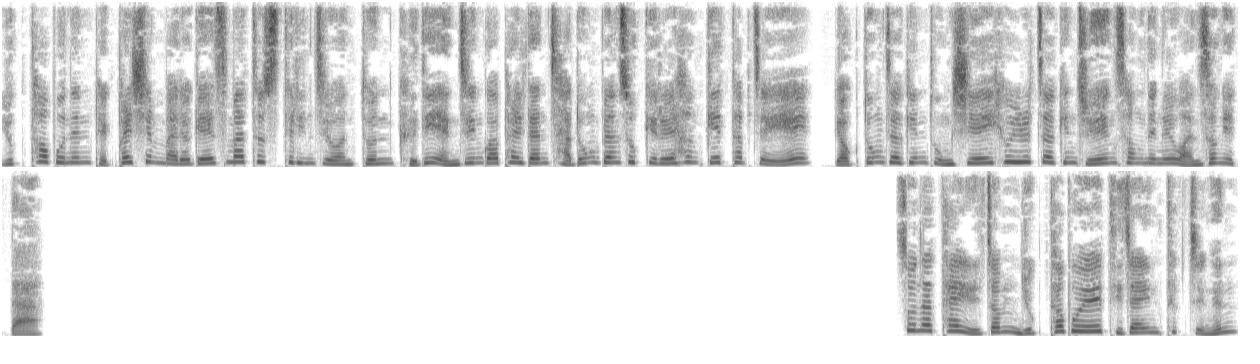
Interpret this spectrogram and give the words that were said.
육터보는 180마력의 스마트 스트린지 원톤 그디 엔진과 8단 자동 변속기를 함께 탑재해 역동적인 동시에 효율적인 주행 성능을 완성했다. 소나타 1.6 터보의 디자인 특징은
